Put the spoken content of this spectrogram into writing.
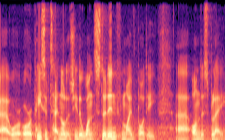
uh, or, or a piece of technology that once stood in for my body uh, on display.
